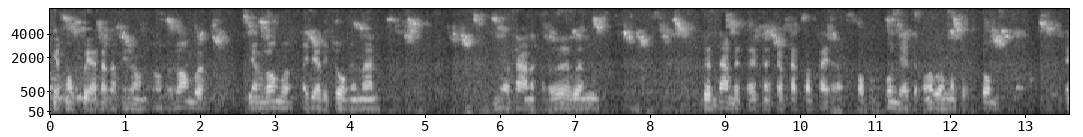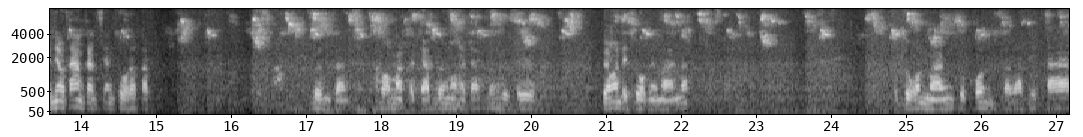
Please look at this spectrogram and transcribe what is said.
เจ็ดหกแปดแล้วกับพี่น้องเอาไปลองเบิ่งเสียงลองเบิ่งให้เจ้าได้โชคในมันแนวทางนะครับเออเบื้งเดินทางไปใส่กันจะขัดปลอดภัยนะครับขอบคุณเดี๋ยวจะขอมาเบื้งมาสุดต้ม เป็นแนวทางการเสี่ยงโชว์แล้วครับ เบื้องกันพอมากระจับเบื้องมากระจับเบื้องซื่อเพื่อว่าได้โชคในหมานนะสุขคนหมานทุกคนสวัสดีครับ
